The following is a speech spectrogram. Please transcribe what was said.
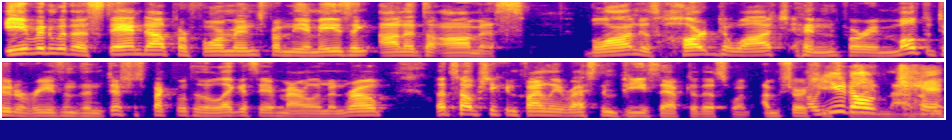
Even with a standout performance from the amazing Ana de Armas, Blonde is hard to watch and for a multitude of reasons and disrespectful to the legacy of Marilyn Monroe. Let's hope she can finally rest in peace after this one. I'm sure Oh, she's you don't madam. care.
